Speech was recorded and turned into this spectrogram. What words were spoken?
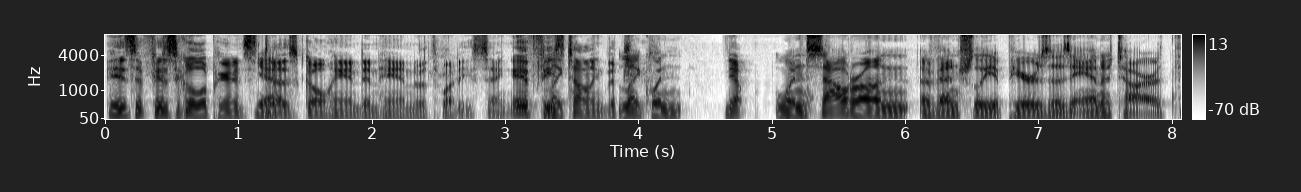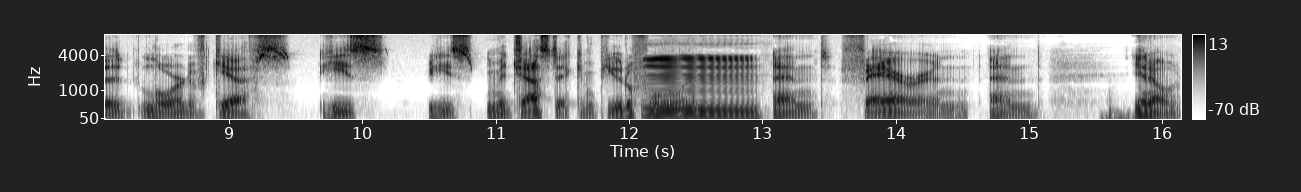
his physical appearance Yeah. does go hand in hand with what he's saying. If he's like, telling the truth, like when yep, when Sauron eventually appears as Annatar, the Lord of Gifts, he's he's majestic and beautiful and, and fair and and you know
